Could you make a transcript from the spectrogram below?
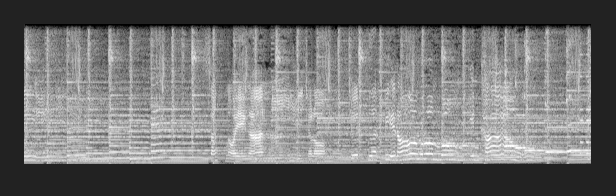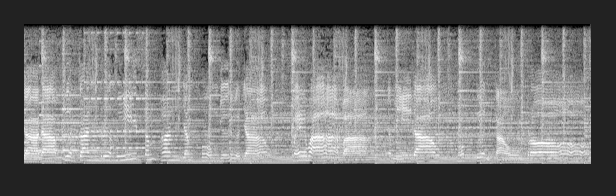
ยสักหน่อยงานนี้ ลองเชิญเพื่อนพี่น้องร่วมวงกินข้าวจะดาบเพื่อนกันเรื่องนี้สัมพันธ์ยังคงยืดยาว แม้ว่าบ่าจะมีดาวพบเพื่อนเก่าพร้อม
